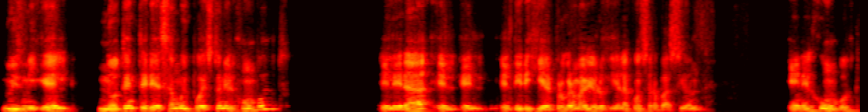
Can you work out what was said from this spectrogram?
Luis Miguel, ¿no te interesa muy puesto en el Humboldt? Él era, el, él dirigía el programa de Biología de la Conservación en el Humboldt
